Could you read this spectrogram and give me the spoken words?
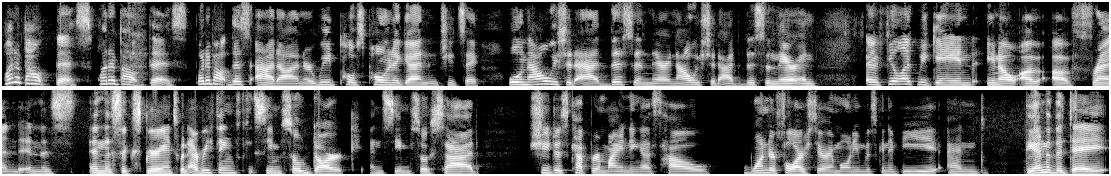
what about this? What about this? What about this add-on? Or we'd postpone again and she'd say well now we should add this in there now we should add this in there and I feel like we gained, you know, a, a friend in this in this experience when everything seemed so dark and seemed so sad. She just kept reminding us how wonderful our ceremony was going to be, and the end of the day,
